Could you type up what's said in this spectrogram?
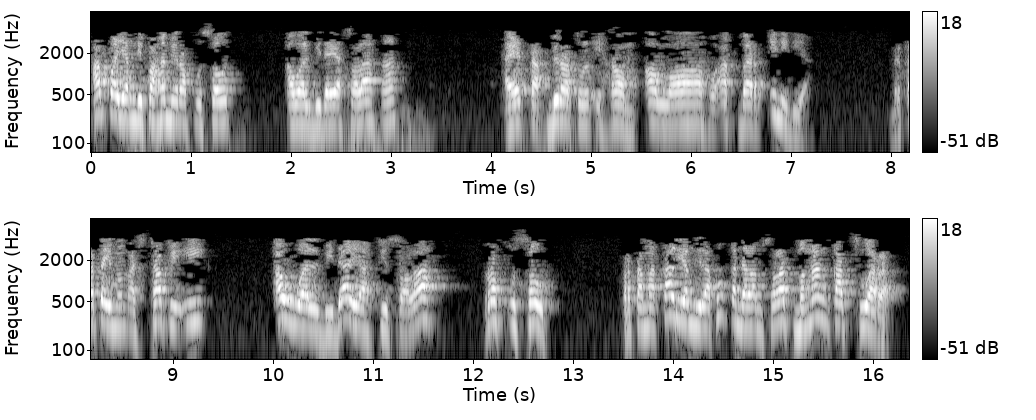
Apa yang dipahami Rabbus Saud? Awal bidayah sholat. Huh? ayat takbiratul ihram. Allahu Akbar. Ini dia. Berkata Imam Ash-Syafi'i, awal bidayah fi sholat, raf'us saut. Pertama kali yang dilakukan dalam sholat mengangkat suara.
